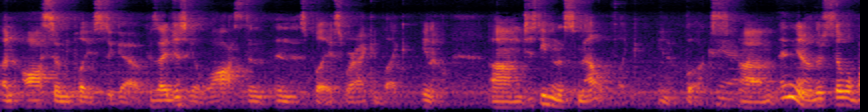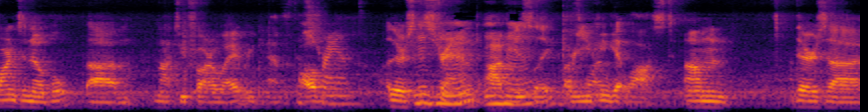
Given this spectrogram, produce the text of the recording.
an awesome place to go because I just get lost in, in this place where I could like you know um, just even the smell of like you know books Yeah. um, and you know there's still a Barnes and Noble um, not too far away where you can have The all Strand. there's the Mhm, Strand, mhm. obviously, where you one. can get lost. Um, there's, uh,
